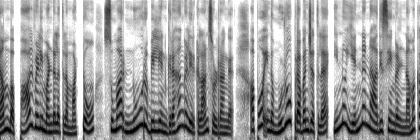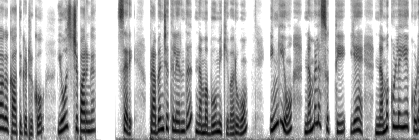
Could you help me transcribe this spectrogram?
நம்ம பால்வெளி மண்டலத்துல மட்டும் சுமார் நூறு பில்லியன் கிரகங்கள் இருக்கலாம்னு சொல்றாங்க. அப்போ இந்த முழு பிரபஞ்சத்துல இன்னும் என்னென்ன அதிசயங்கள் நமக்காக காத்துக்கிட்டு இருக்கோ யோசிச்சு பாருங்க. சரி பிரபஞ்சத்திலிருந்து நம்ம பூமிக்கு வருவோம். இங்கேயும் நம்மள சுத்தி ஏன் நமக்குள்ளேயே கூட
